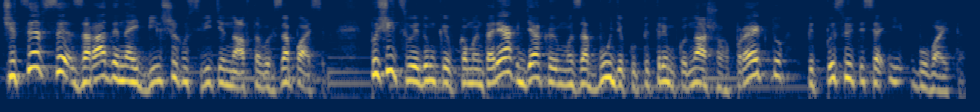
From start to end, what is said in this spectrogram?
Чи це все заради найбільших у світі нафтових запасів? Пишіть свої думки в коментарях. Дякуємо за будь-яку підтримку нашого проекту. Підписуйтеся і бувайте!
